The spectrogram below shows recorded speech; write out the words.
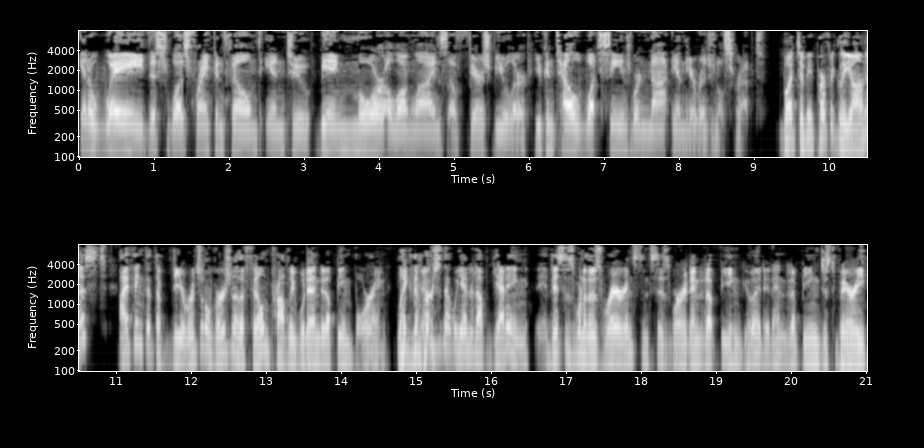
in a way this was Frankenfilmed into being more along lines of Ferris Bueller. You can tell what scenes were not in the original script. But to be perfectly honest, I think that the the original version of the film probably would have ended up being boring. Like the Yeah. version that we ended up getting, this is one of those rare instances where it ended up being good. It ended up being just very,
